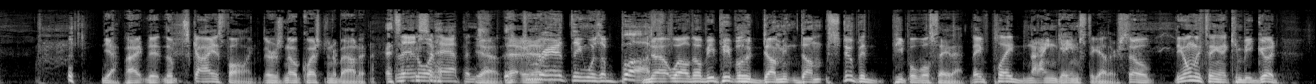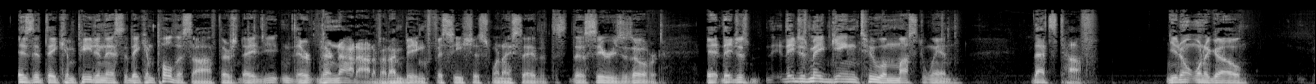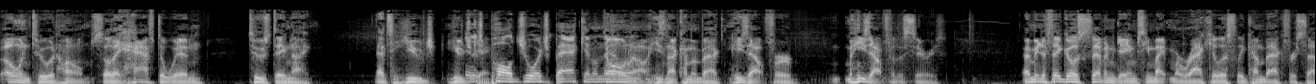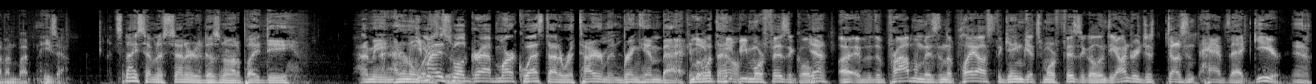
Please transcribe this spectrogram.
yeah, I, the, the sky is falling. There's no question about it. It's then what happens? Yeah, the that- Durant thing was a bust. No, well, there'll be people who dumb, dumb, stupid people will say that they've played nine games together. So the only thing that can be good is that they compete in this, that they can pull this off. There's, they, they're they're not out of it. I'm being facetious when I say that the, the series is over. It, they just they just made game two a must win. That's tough. You don't want to go zero and two at home, so they have to win Tuesday night. That's a huge huge and is. Paul George back in on that Oh one? no, he's not coming back. He's out for he's out for the series. I mean, if they go seven games, he might miraculously come back for seven, but he's out. It's nice having a center that doesn't know how to play D. I mean, I don't know You might he's as well grab Mark West out of retirement and bring him back. I mean, Look, what the hell? he'd be more physical. Yeah. Uh, the problem is in the playoffs, the game gets more physical, and DeAndre just doesn't have that gear. yeah.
